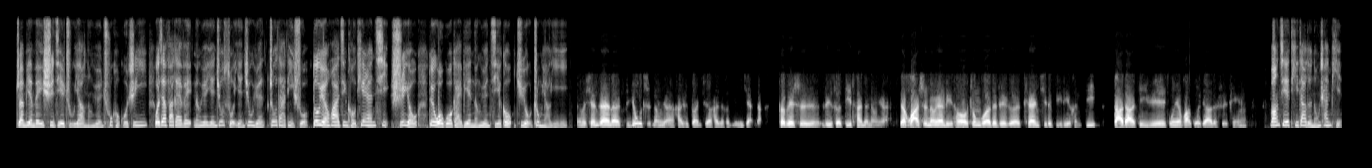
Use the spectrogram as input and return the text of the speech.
转变为世界主要能源出口国之一。国家发改委能源研究所研究员周大地说：“多元化进口天然气、石油对我国改变能源结构具有重要意义。那么现在呢，优质能源还是短缺还是很明显的，特别是绿色低碳的能源，在化石能源里头，中国的这个天然气的比例很低，大大低于工业化国家的水平。”王杰提到的农产品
